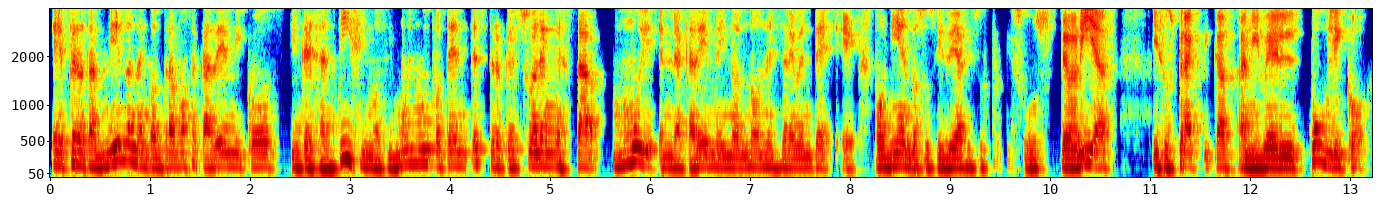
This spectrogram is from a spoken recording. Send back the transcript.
pero también donde encontramos académicos interesantísimos y muy, muy potentes, pero que suelen estar muy en la academia y no, no necesariamente exponiendo sus ideas y sus, teorías y sus prácticas a nivel público.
